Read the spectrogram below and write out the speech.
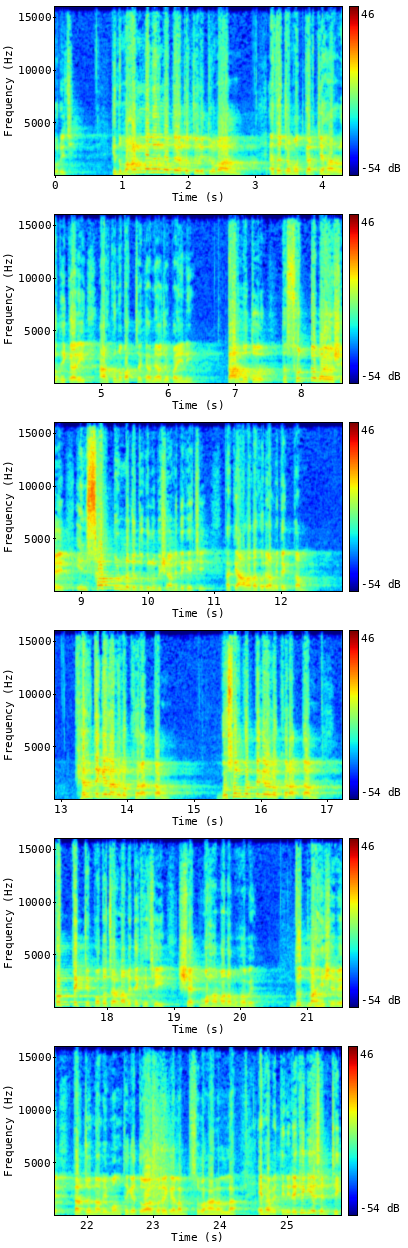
করেছি, কিন্তু মোহাম্মদের মতো এত চরিত্রবান এত চমৎকার চেহারার অধিকারী, আর কোনো বাচ্চাকে আমি আজও পাইনি। তার মতো তো ছোট্ট বয়সে ইনসাফপূর্ণ যতগুলো বিষয় আমি দেখেছি, তাকে আলাদা করে আমি দেখতাম। খেলতে গেলে আমি লক্ষ্য রাখতাম। গোসল করতে গেলে লক্ষ্য রাখতাম। প্রত্যেকটি পদচারণ আমি দেখেছি, সে এক মহামানব হবে। দুধমা হিসেবে তার জন্য আমি মন থেকে দোয়া করে গেলাম সুবাহান আল্লাহ এভাবে তিনি রেখে গিয়েছেন ঠিক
